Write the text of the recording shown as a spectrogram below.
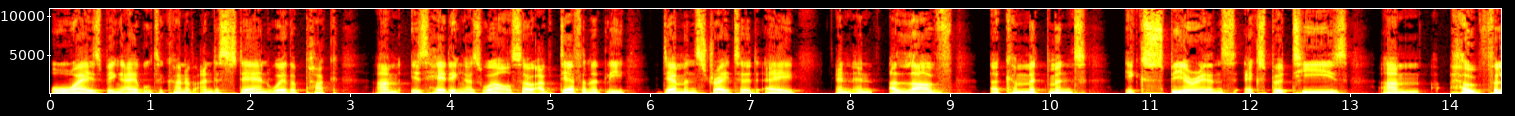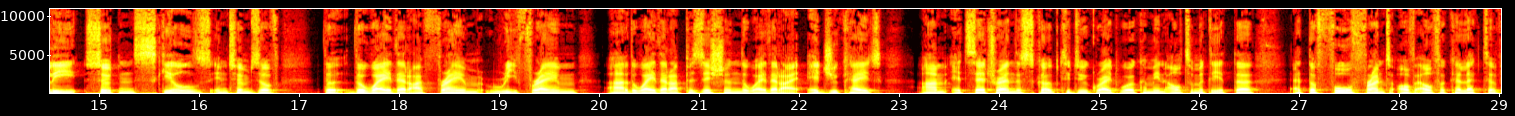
Always being able to kind of understand where the puck um, is heading as well. So i've definitely demonstrated a and and a love a commitment experience expertise um, hopefully certain skills in terms of the the way that I frame, reframe, uh, the way that I position, the way that I educate, um, etc., and the scope to do great work. I mean, ultimately, at the at the forefront of Alpha Collective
